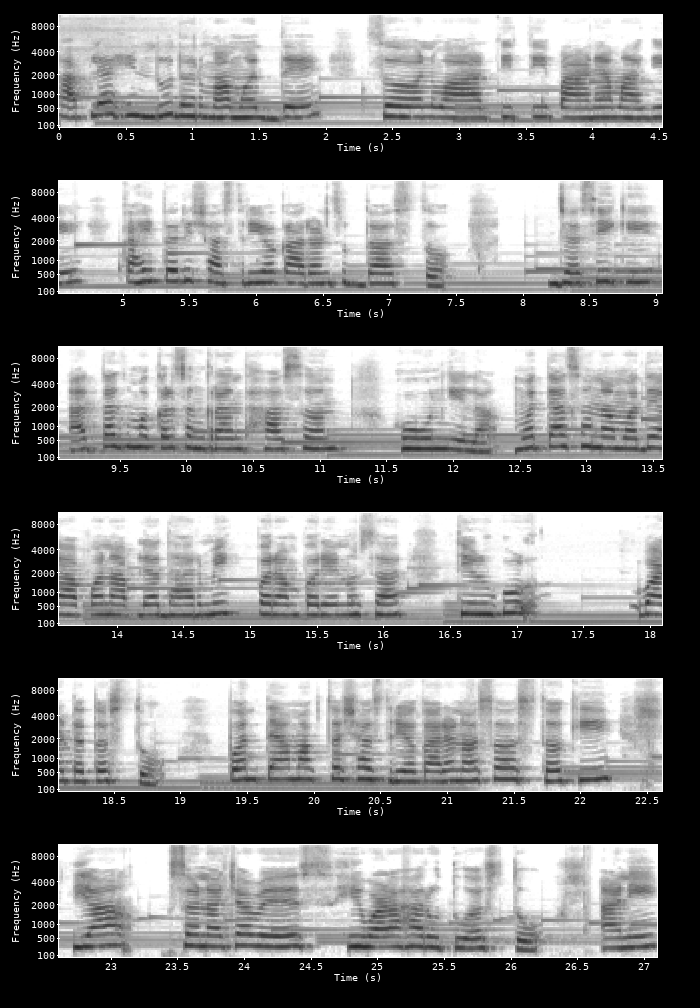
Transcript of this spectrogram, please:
आपल्या हिंदू धर्मामध्ये सण वार तिथी पाहण्यामागे काहीतरी शास्त्रीय कारणसुद्धा असतं. जसे की आताच मकर संक्रांत हा सण होऊन गेला. मग त्या सणामध्ये आपण आपल्या धार्मिक परंपरेनुसार तिळगुळ वाटत असतो. पण त्यामागचं शास्त्रीय कारण असं असतं की या सणाच्या वेळेस हिवाळा हा ऋतू असतो. आणि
